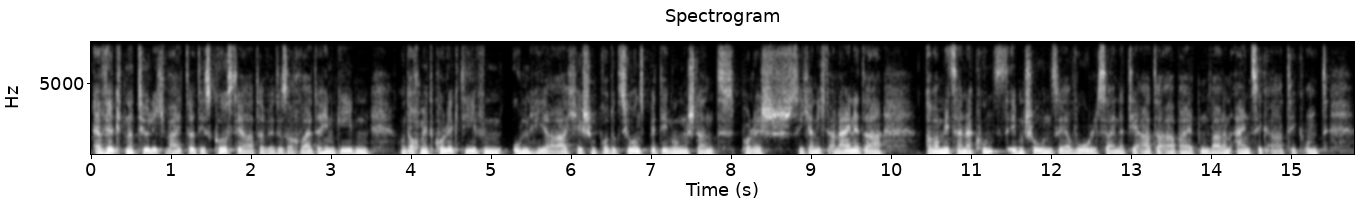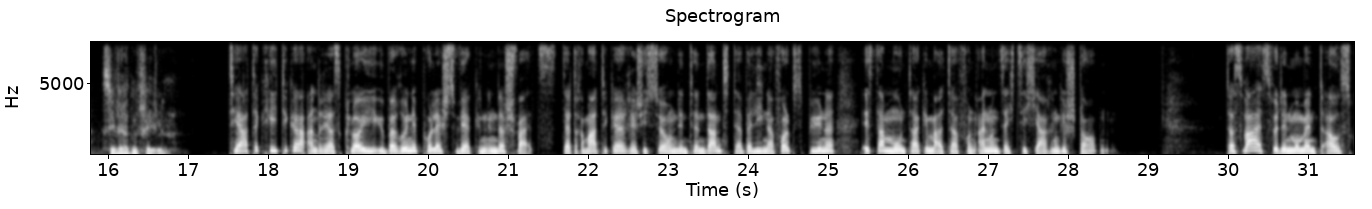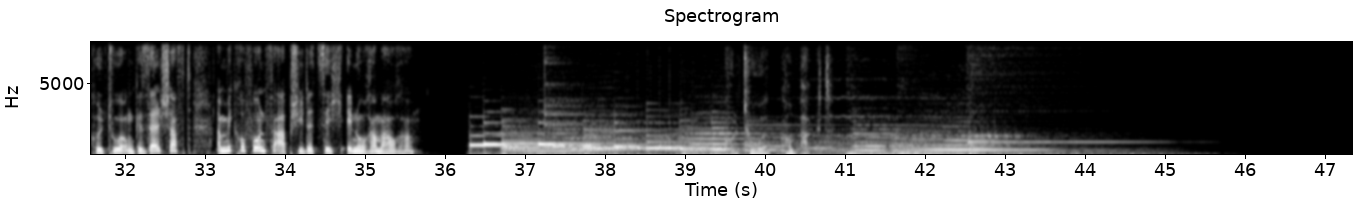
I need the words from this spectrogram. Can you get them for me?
Er wirkt natürlich weiter, Diskurstheater wird es auch weiterhin geben und auch mit kollektiven, unhierarchischen Produktionsbedingungen stand Polesch sicher nicht alleine da, aber mit seiner Kunst eben schon sehr wohl. Seine Theaterarbeiten waren einzigartig und sie werden fehlen. Theaterkritiker Andreas Kloy über René Poleschs Wirken in der Schweiz. Der Dramatiker, Regisseur und Intendant der Berliner Volksbühne ist am Montag im Alter von 61 Jahren gestorben. Das war es für den Moment aus Kultur und Gesellschaft. Am Mikrofon verabschiedet sich Enora Maurer. Kompakt.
